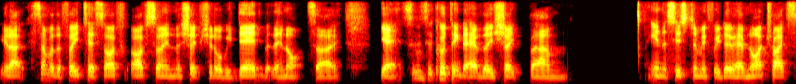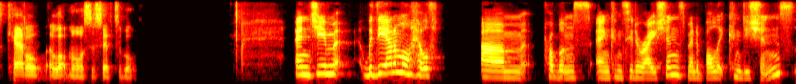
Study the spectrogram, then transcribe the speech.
you know, some of the feed tests I've I've seen the sheep should all be dead, but they're not. So yeah, it's, it's a good thing to have these sheep um, in the system if we do have nitrates. Cattle a lot more susceptible. And Jim, with the animal health um, problems and considerations, metabolic conditions,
